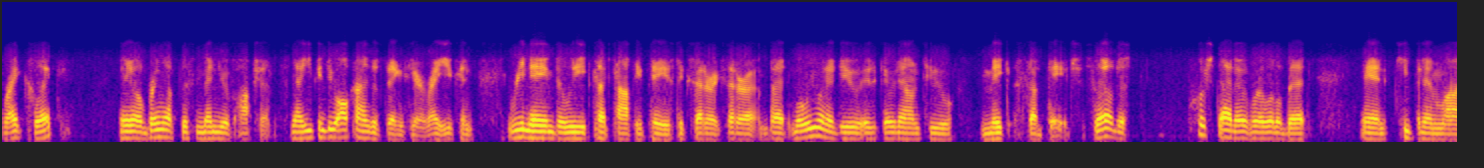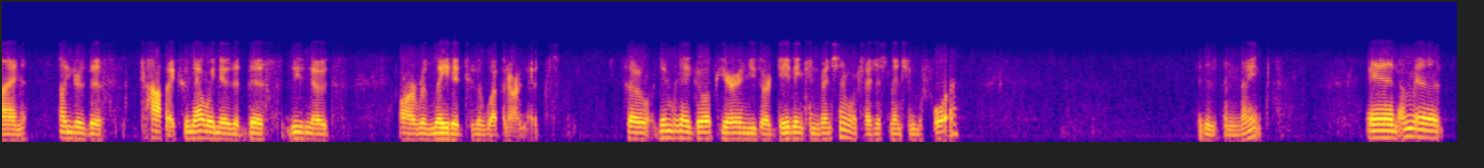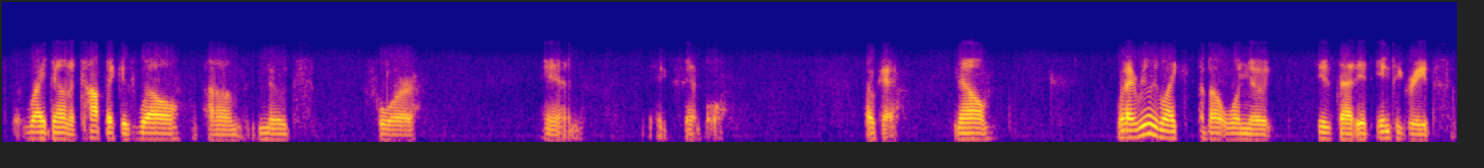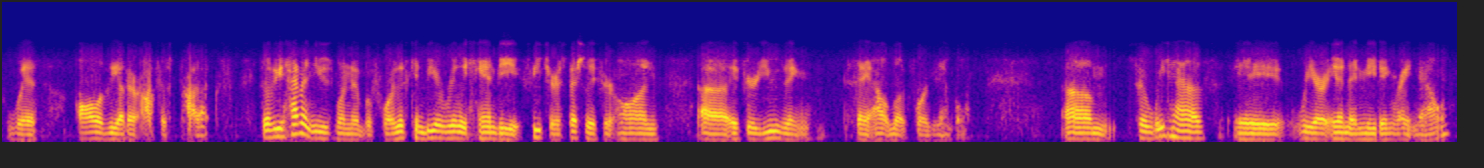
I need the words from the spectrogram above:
right click, and it'll bring up this menu of options. Now you can do all kinds of things here, right? You can rename, delete, cut, copy, paste, etc., etc. But what we want to do is go down to Make Subpage. So that'll just push that over a little bit and keep it in line under this topic. So now we know that this, these notes are related to the webinar notes. So then we're going to go up here and use our dating convention, which I just mentioned before. It is the 9th. And I'm going to write down a topic as well, um, notes for an example. Okay. Now, what I really like about OneNote is that it integrates with all of the other Office products. So if you haven't used OneNote before, this can be a really handy feature, especially if you're on, uh, if you're using, say, Outlook, for example. Um, so we have a, we are in a meeting right now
